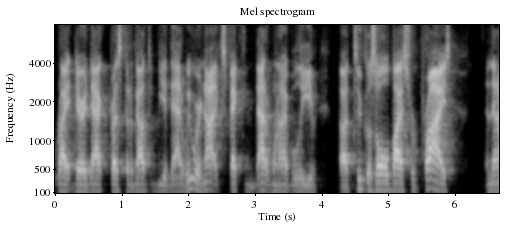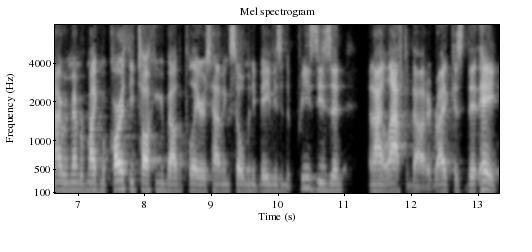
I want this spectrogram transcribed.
right there. Dak Prescott about to be a dad. We were not expecting that one, I believe. Uh, took us all by surprise. And then I remember Mike McCarthy talking about the players having so many babies in the preseason and I laughed about it, right? Because hey,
